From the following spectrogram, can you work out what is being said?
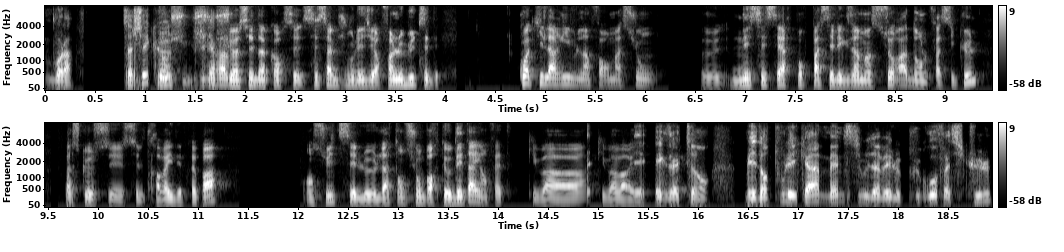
voilà. Sachez que je, généralement... je, suis assez d'accord, c'est ça que je voulais dire. Enfin, le but, c'était, quoi qu'il arrive, l'information euh, nécessaire pour passer l'examen sera dans le fascicule, parce que c'est le travail des prépas. Ensuite, c'est l'attention portée au détail, en fait, qui va, qui va varier. Exactement. Mais dans tous les cas, même si vous avez le plus gros fascicule,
